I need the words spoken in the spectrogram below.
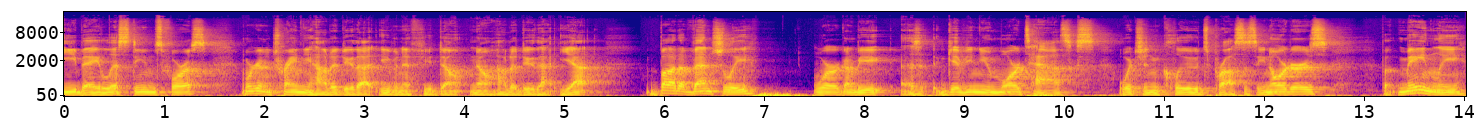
eBay listings for us. We're going to train you how to do that, even if you don't know how to do that yet. But eventually, we're going to be uh, giving you more tasks, which includes processing orders, but mainly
